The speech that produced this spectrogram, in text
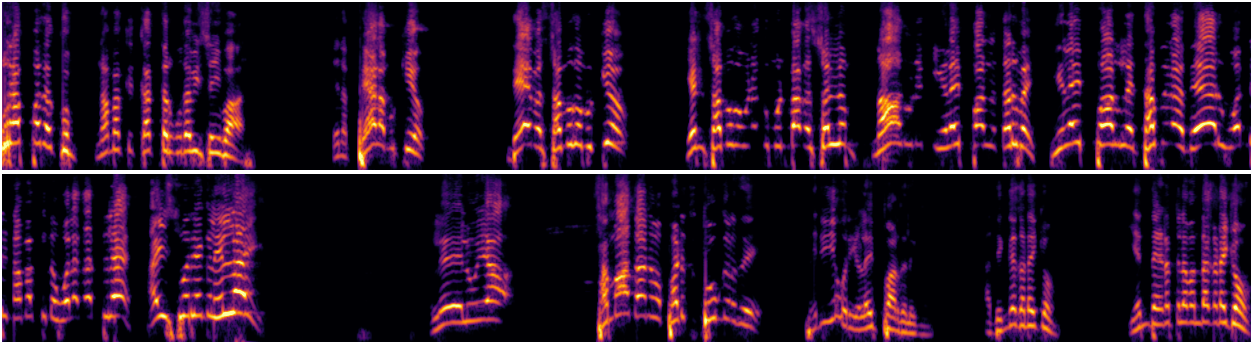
துறப்பதற்கும் நமக்கு கத்தர் உதவி செய்வார். என பேல முக்கியம்? தேவ சமூகம் முக்கியம். என் சமூகம் உனக்கு முன்பாக சொல்லும் நான் உனக்கு இளைப்பாறுதல் தருவேன். இளைப்பாறுதலை தவிர வேறு ஒன்று நமக்கு இந்த உலகத்துல ஐஸ்வர்யங்கள் இல்லை. சமாதானம் படுத்து தூங்குறது பெரிய ஒரு இழைப்பாடுதலுங்க அது எங்க கிடைக்கும்? எந்த இடத்துல வந்தா கிடைக்கும்?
